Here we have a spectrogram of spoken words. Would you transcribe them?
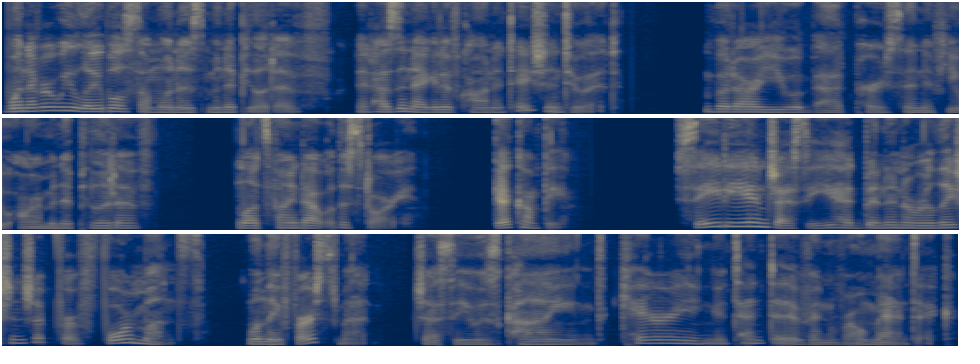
Whenever we label someone as manipulative, it has a negative connotation to it. But are you a bad person if you are manipulative? Let's find out with a story. Get comfy. Sadie and Jesse had been in a relationship for four months. When they first met, Jesse was kind, caring, attentive, and romantic.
